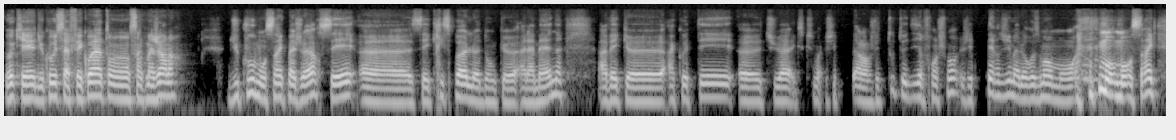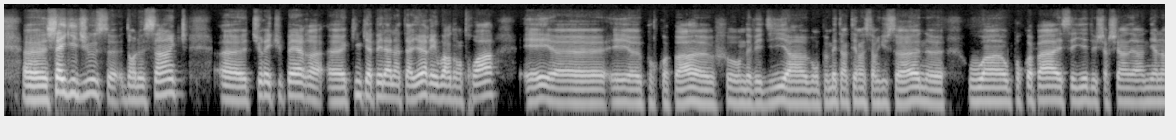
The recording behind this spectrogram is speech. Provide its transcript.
Ok, du coup, ça fait quoi ton 5 majeur là? Du coup, mon 5 majeur, c'est euh, Chris Paul donc, euh, à la main. Avec euh, à côté, euh, tu as, excuse-moi, alors je vais tout te dire franchement, j'ai perdu malheureusement mon, mon, mon 5. Shai Juice dans le 5. tu récupères King Capella à l'intérieur et Ward en 3. Et, et pourquoi pas, on avait dit, hein, on peut mettre un terrain Ferguson ou, ou, pourquoi pas essayer de chercher un, un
